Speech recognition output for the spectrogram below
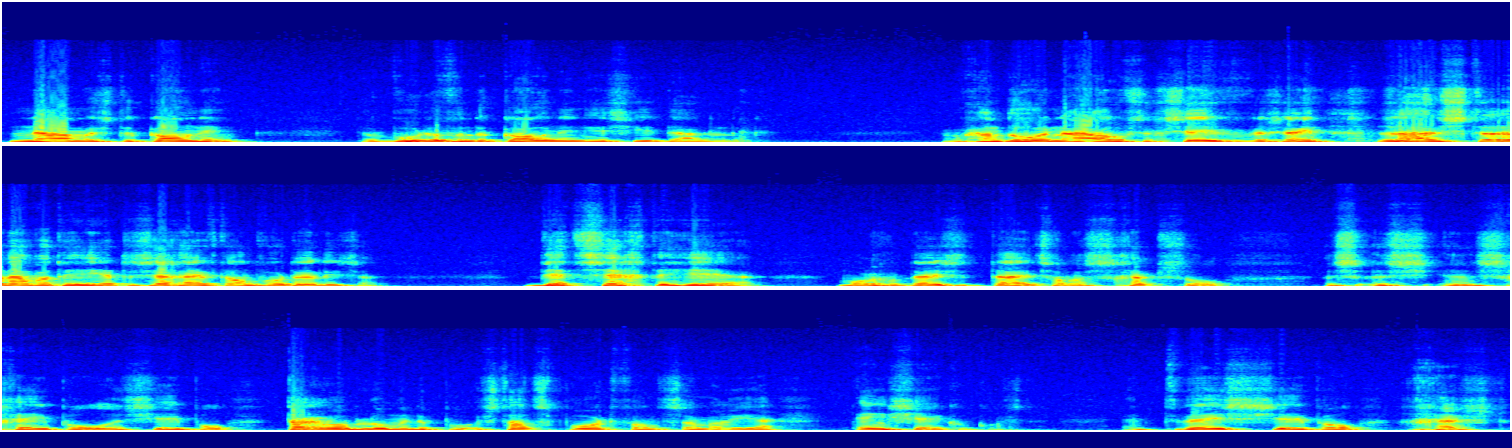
namens de koning. De woede van de koning is hier duidelijk. We gaan door naar hoofdstuk 7, vers 1. Luister naar wat de Heer te zeggen heeft, antwoordt Elisa. Dit zegt de Heer. Morgen op deze tijd zal een schepsel, een, een, een schepel, een schepel, tarwebloem in de stadspoort van Samaria één shekel kosten. En twee shekel gerst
